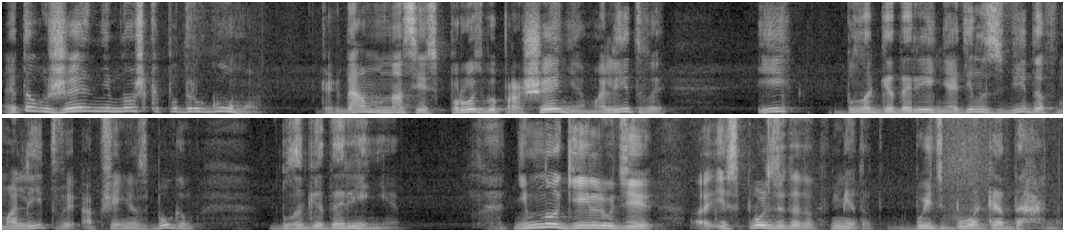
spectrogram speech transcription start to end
это уже немножко по-другому. Когда у нас есть просьбы, прошения, молитвы и благодарение. Один из видов молитвы, общения с Богом – благодарение. Немногие люди э, используют этот метод – быть благодарным.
